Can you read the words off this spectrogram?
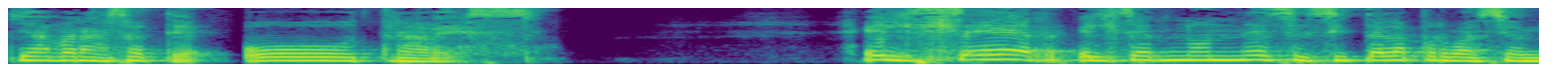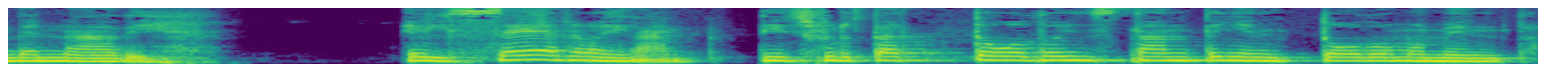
y abrázate otra vez. El ser, el ser no necesita la aprobación de nadie. El ser, oigan, disfruta todo instante y en todo momento.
